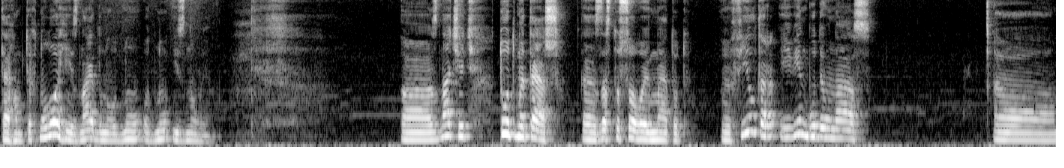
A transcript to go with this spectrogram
тегом технології знайдено одну, одну із новин. Е, значить, тут ми теж е, застосовуємо метод е, фільтр, і він буде у нас. Е,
